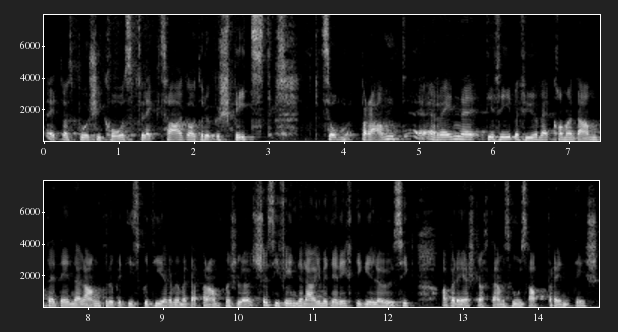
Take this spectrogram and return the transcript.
etwas burschikos pflegt sage oder überspitzt, zum Brandrennen, die sieben Feuerwehrkommandanten, denen lang darüber diskutieren, wie man den Brand löschen muss. Sie finden auch immer die richtige Lösung, aber erst nachdem das Haus abbrennt ist.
